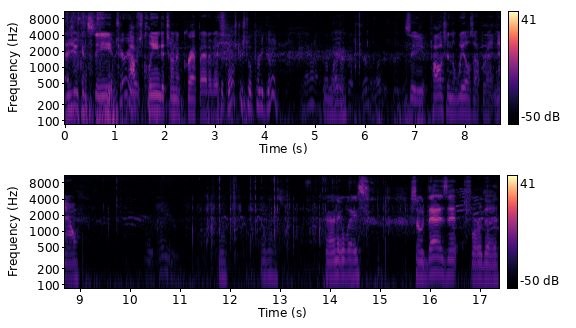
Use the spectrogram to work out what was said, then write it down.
as you can see I've cleaned a ton of crap out of it the upholstery's still pretty good. Yeah. Yeah. leather- the German leather's pretty good. see polishing the wheels up right now we're cleaning them. anyways so that is it for the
